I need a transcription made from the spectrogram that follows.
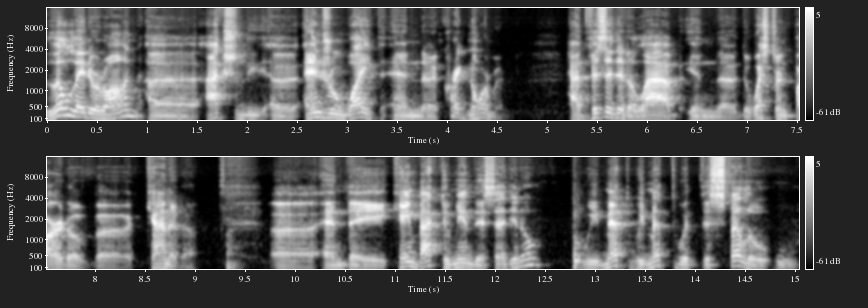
a little later on uh, actually uh, andrew white and uh, craig norman had visited a lab in the western part of uh, canada uh, and they came back to me and they said you know we met we met with this fellow who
